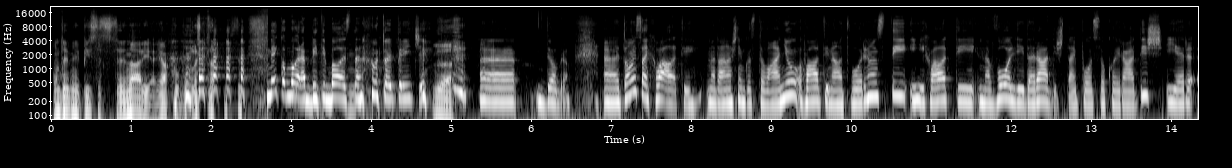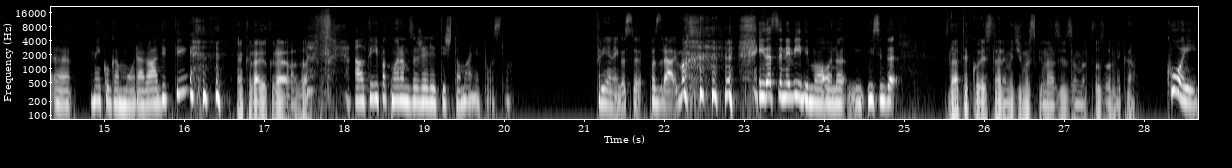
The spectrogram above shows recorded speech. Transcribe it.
onda im je pisat scenarija jako bolestan. Neko mora biti bolestan u toj priči. da. E, dobro. E, Tomislav, hvala ti na današnjem gostovanju, hvala ti na otvorenosti i hvala ti na volji da radiš taj posao koji radiš, jer e, nekoga mora raditi, Na kraju krajeva, da. ali ti ipak moram zaželjeti što manje posla. Prije nego se pozdravimo. I da se ne vidimo, ono, mislim da... Znate koji je stari međimurski naziv za mrtvozornika? Koji?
